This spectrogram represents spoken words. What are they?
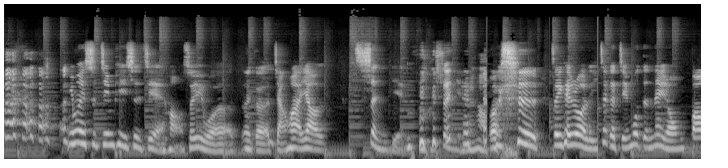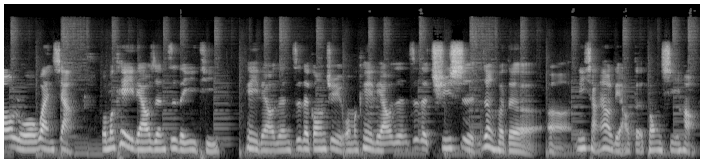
因为是精辟世界哈，所以我那个讲话要慎言，慎言很好。我是 J.K. 若琳，这个节目的内容包罗万象，我们可以聊人资的议题，可以聊人资的工具，我们可以聊人资的趋势，任何的呃你想要聊的东西哈。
